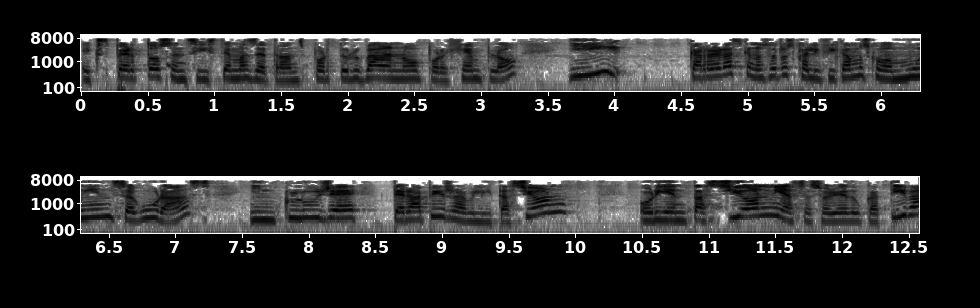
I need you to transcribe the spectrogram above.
expertos en sistemas de transporte urbano, por ejemplo, y carreras que nosotros calificamos como muy inseguras, incluye terapia y rehabilitación, orientación y asesoría educativa,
